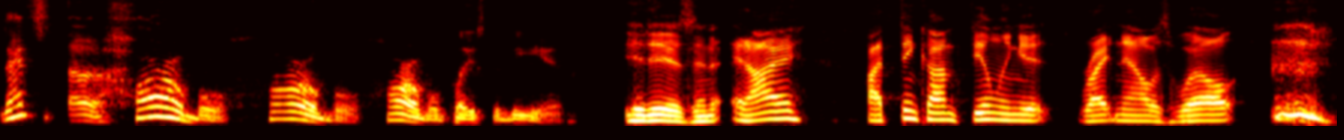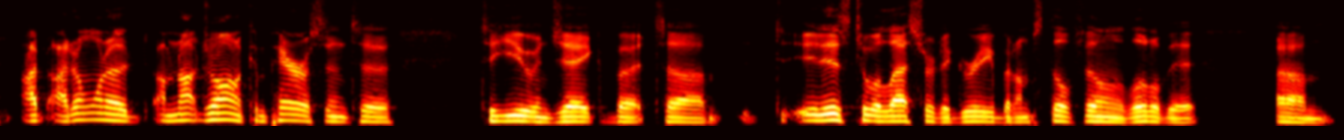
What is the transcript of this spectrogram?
That's a horrible, horrible, horrible place to be in. It is, and and I I think I'm feeling it right now as well. I, I don't want to. I'm not drawing a comparison to to you and Jake, but uh, it is to a lesser degree. But I'm still feeling a little bit. Um,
